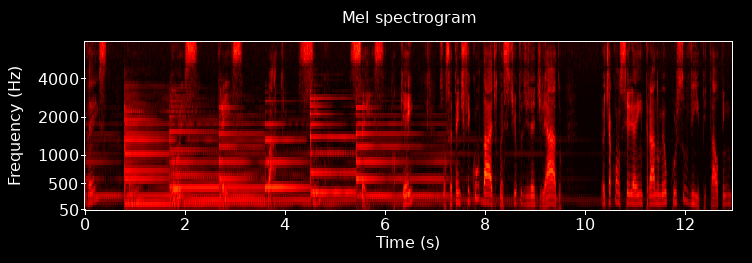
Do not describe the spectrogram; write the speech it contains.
Uma vez. Um, dois, três, quatro, cinco, seis. Ok? Se você tem dificuldade com esse tipo de dedilhado, eu te aconselho a entrar no meu curso VIP, tá? Eu tenho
